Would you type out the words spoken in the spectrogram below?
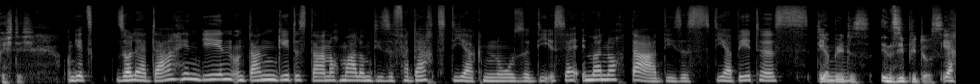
Richtig. Und jetzt soll er dahin gehen und dann geht es da nochmal um diese Verdachtsdiagnose. Die ist ja immer noch da, dieses Diabetes. Diabetes in insipidus. Ja,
